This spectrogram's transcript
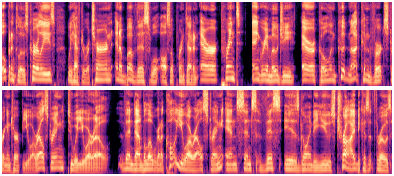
open and close curlies, we have to return, and above this, we'll also print out an error, print angry emoji, error colon, could not convert string interp URL string to a URL. Then down below, we're going to call URL string, and since this is going to use try because it throws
